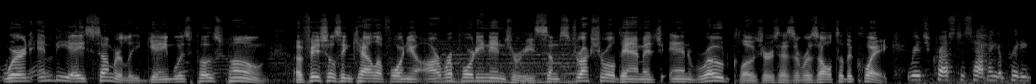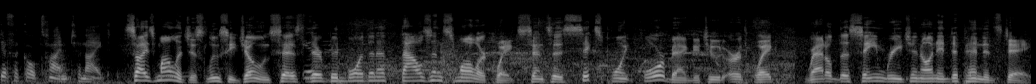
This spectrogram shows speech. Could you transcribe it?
where an NBA Summer League game was postponed. Officials in California are reporting injuries, some structural damage, and road closures as a result of the quake. Ridgecrest is having a pretty difficult time tonight. Seismologist Lucy Jones says there have been more than a thousand smaller quakes since a 6.4 magnitude earthquake rattled the same region on Independence Day.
